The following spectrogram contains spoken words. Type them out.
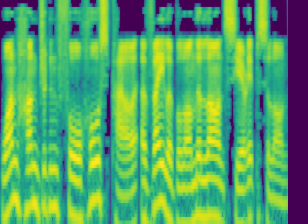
104 horsepower available on the Lancia Ypsilon.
